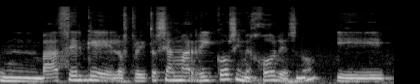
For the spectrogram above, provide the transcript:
mm, va a hacer que los proyectos sean más ricos y mejores, ¿no? Y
